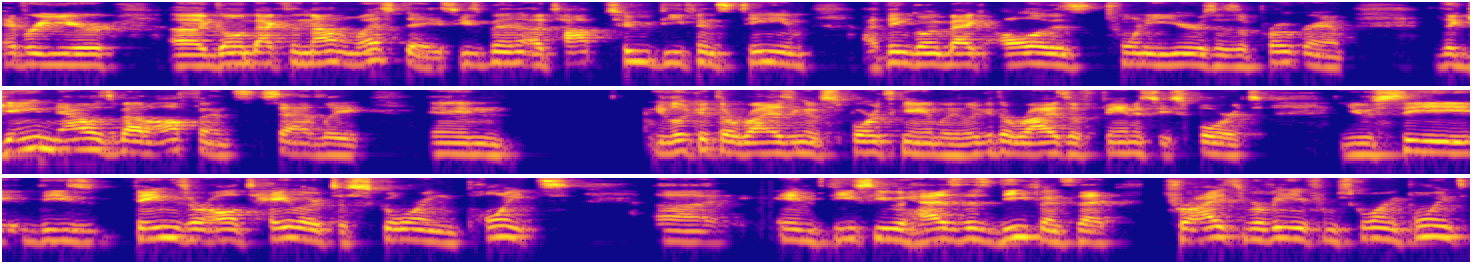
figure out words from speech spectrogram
every year. Uh, going back to the Mountain West days, he's been a top two defense team. I think going back all of his 20 years as a program. The game now is about offense, sadly, and you look at the rising of sports gambling, look at the rise of fantasy sports. You see these things are all tailored to scoring points. Uh, and TCU has this defense that tries to prevent you from scoring points,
